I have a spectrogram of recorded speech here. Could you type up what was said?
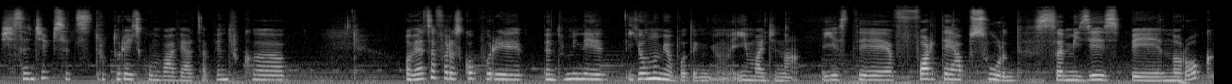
Și să începi să-ți structurezi cumva viața, pentru că o viață fără scopuri, pentru mine, eu nu mi-o pot imagina. Este foarte absurd să mizezi pe noroc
